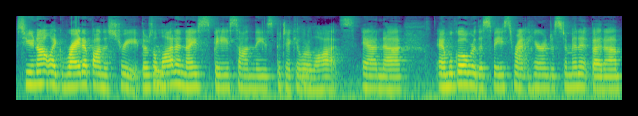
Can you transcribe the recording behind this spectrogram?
So you're not like right up on the street. There's a mm. lot of nice space on these particular mm. lots. And, uh, and we'll go over the space rent here in just a minute. But um,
